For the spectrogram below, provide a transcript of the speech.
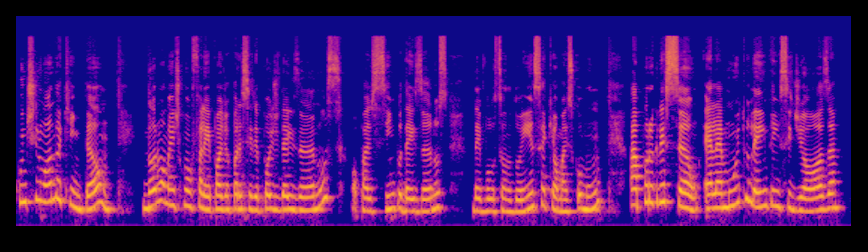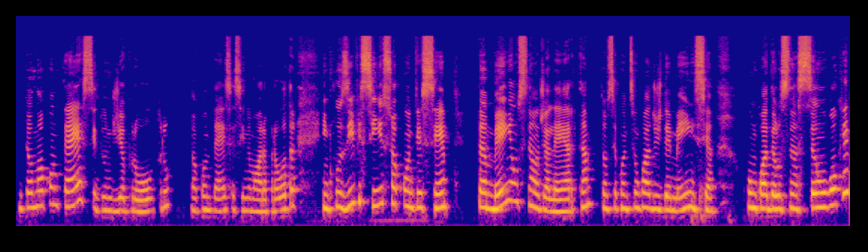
continuando aqui, então, normalmente, como eu falei, pode aparecer depois de 10 anos, ou após 5, 10 anos da evolução da doença, que é o mais comum. A progressão, ela é muito lenta e insidiosa, então não acontece de um dia para o outro, não acontece assim de uma hora para outra. Inclusive, se isso acontecer, também é um sinal de alerta. Então, se acontecer um quadro de demência, um quadro de alucinação, qualquer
